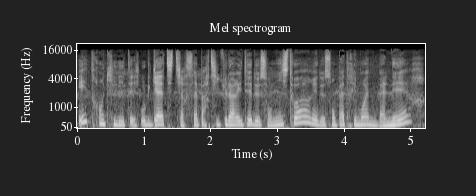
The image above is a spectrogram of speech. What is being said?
et tranquillité. Oulgat tire sa particularité de son histoire et de son patrimoine balnéaire.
